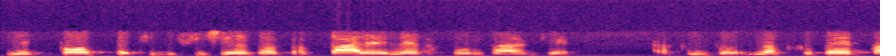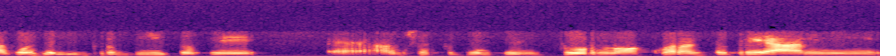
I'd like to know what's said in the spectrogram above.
più esposta e più difficile da trattare, lei racconta anche appunto la scoperta quasi all'improvviso che eh, a un certo punto intorno a 43 anni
